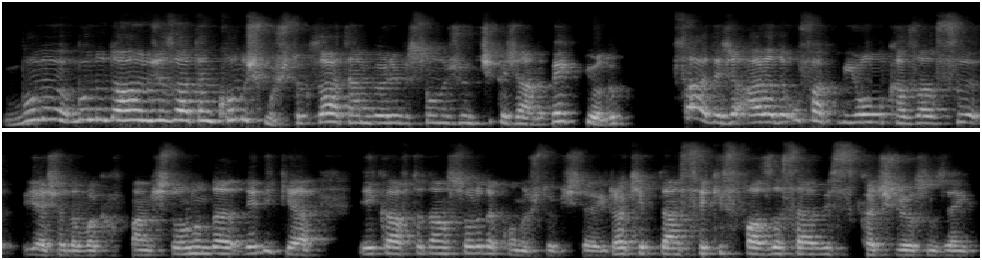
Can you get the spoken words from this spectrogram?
Bunu bunu daha önce zaten konuşmuştuk. Zaten böyle bir sonucun çıkacağını bekliyorduk. Sadece arada ufak bir yol kazası yaşadı Vakıfbank. İşte onun da dedik ya ilk haftadan sonra da konuştuk işte rakipten 8 fazla servis kaçırıyorsunuz en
